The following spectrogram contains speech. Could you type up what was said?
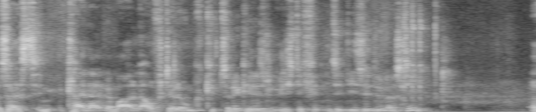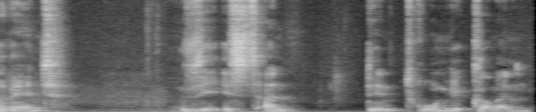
Das heißt, in keiner normalen Aufstellung zu der chinesischen Geschichte finden Sie diese Dynastie erwähnt. Sie ist an den Thron gekommen,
